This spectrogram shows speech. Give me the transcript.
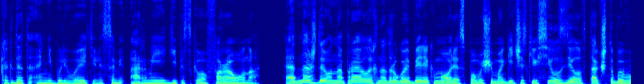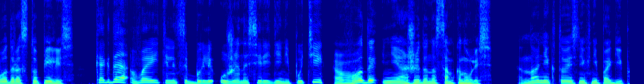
Когда-то они были воительницами армии египетского фараона. Однажды он направил их на другой берег моря с помощью магических сил, сделав так, чтобы воды расступились. Когда воительницы были уже на середине пути, воды неожиданно сомкнулись. Но никто из них не погиб.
